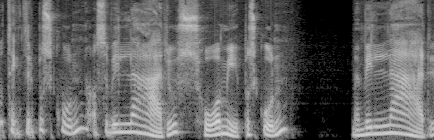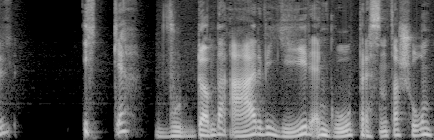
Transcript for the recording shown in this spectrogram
Og tenk dere på skolen. Altså, vi lærer jo så mye på skolen, men vi lærer ikke hvordan det er vi gir en god presentasjon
